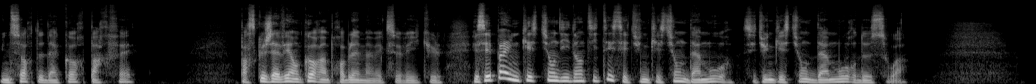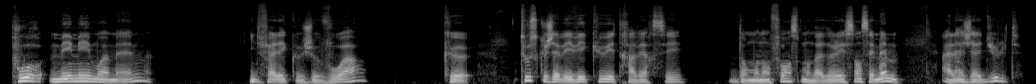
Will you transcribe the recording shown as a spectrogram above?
une sorte d'accord parfait parce que j'avais encore un problème avec ce véhicule. Et ce n'est pas une question d'identité, c'est une question d'amour, c'est une question d'amour de soi. Pour m'aimer moi-même, il fallait que je voie que tout ce que j'avais vécu et traversé dans mon enfance, mon adolescence et même à l'âge adulte,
